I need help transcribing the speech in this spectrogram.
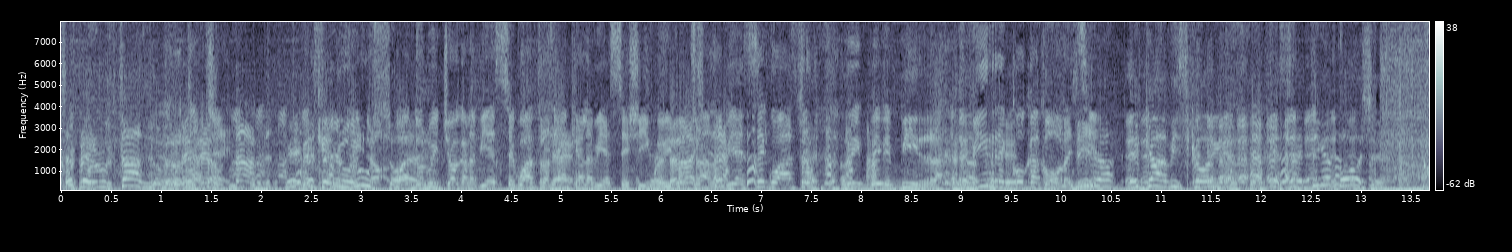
Sempre ruttando, però. Cioè, Questo Perché lui, no, flusso, quando eh. lui gioca alla PS4, neanche alla PS5, vi facciamo la PS4, lui beve birra, birra e Coca-Cola Birra e Gaviscon. che senti che voce.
